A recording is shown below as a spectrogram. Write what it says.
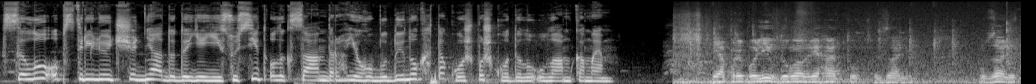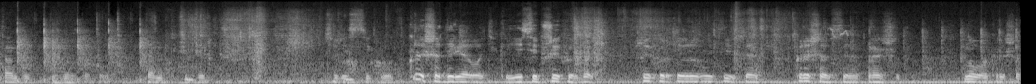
Село обстрілюють щодня, додає її сусід Олександр. Його будинок також пошкодило уламками. Я приболів, думав лягати тут, в залі. В залі там там через стекло. Криша дырява тільки. Якщо б шифер, бач, шифер ти розлетівся, криша все краще. Нова криша.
